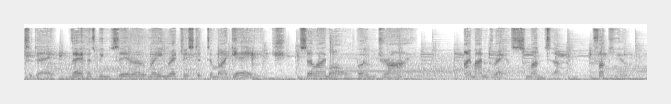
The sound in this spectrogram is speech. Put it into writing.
Today, there has been zero rain registered to my gauge, so I'm all bone dry. I'm Andreas Munzer. Fuck you.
